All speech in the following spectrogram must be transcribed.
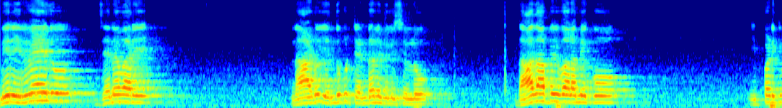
మీరు ఇరవై ఐదు జనవరి నాడు ఎందుకు టెండర్లు పిలిచిళ్ళు? దాదాపు ఇవాళ మీకు ఇప్పటికి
